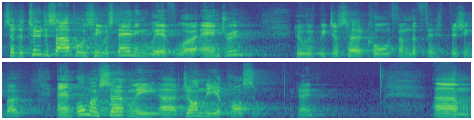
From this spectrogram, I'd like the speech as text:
So the two disciples he was standing with were Andrew, who we just heard called from the fishing boat, and almost certainly uh, John the Apostle. Okay. Um,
